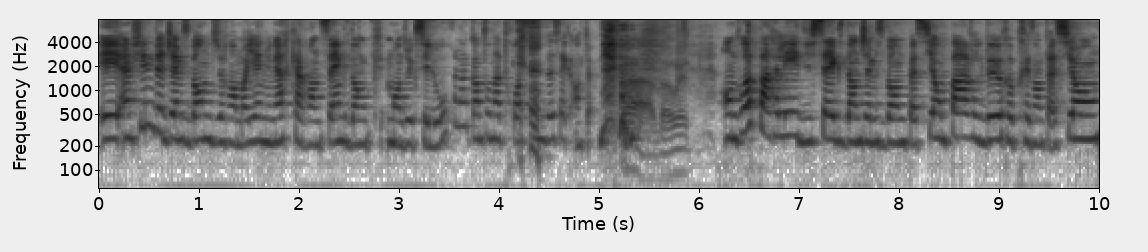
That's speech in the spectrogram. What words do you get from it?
Et un film de James Bond dure en moyenne 1h45. Donc, mon Dieu, que c'est lourd, là, quand on a 3 scènes de sexe. En tout cas, Ah, bah ouais. On doit parler du sexe dans James Bond parce que si on parle de représentation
